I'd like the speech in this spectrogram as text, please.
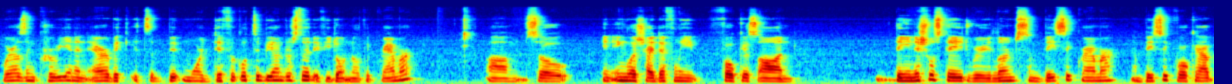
Whereas in Korean and Arabic, it's a bit more difficult to be understood if you don't know the grammar. Um, so in English, I definitely focus on the initial stage where you learn some basic grammar and basic vocab,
